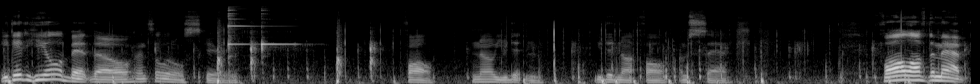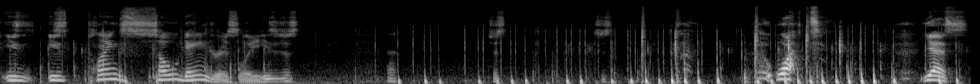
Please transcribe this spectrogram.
He did heal a bit, though. That's a little scary. Fall. No, you didn't. You did not fall. I'm sad. Fall off the map. He's he's playing so dangerously. He's just uh, just just What? Yes.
